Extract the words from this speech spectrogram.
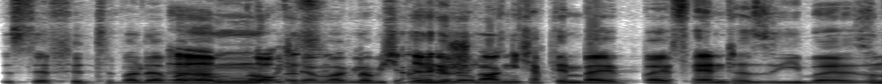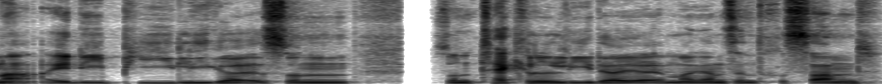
Ist der fit? Weil der war, Ähm, glaube ich, also- war, glaube ich, ja, genau. angeschlagen. Ich habe den bei, bei Fantasy, bei so einer IDP-Liga ist so ein, so ein Tackle-Leader ja immer ganz interessant.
